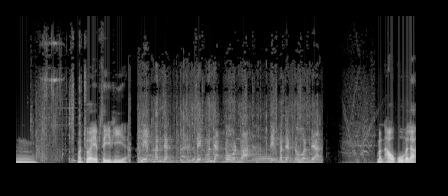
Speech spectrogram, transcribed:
อืมมาช่วย FC พี่อะ เด็กมันอยากเด็กมันอยากโดนว่ะ เด็กมันอยากโดนเดี๋ยวมันเอากูไปแล้ว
